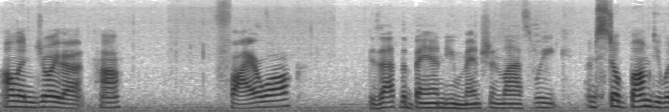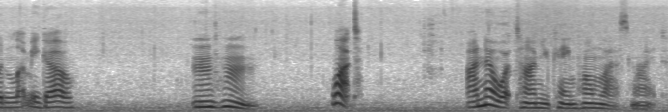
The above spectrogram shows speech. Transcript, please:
I'll enjoy that, huh? Firewalk? Is that the band you mentioned last week? I'm still bummed you wouldn't let me go. Mm-hmm. What? I know what time you came home last night.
